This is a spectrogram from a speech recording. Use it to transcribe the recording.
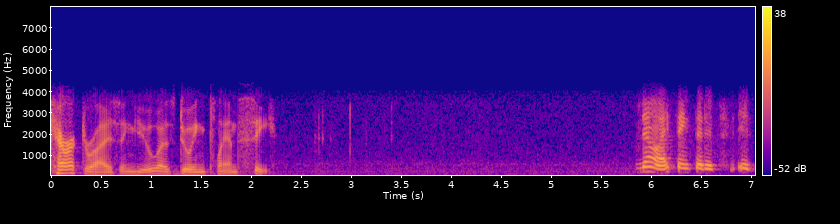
characterizing you as doing plan C? No, I think that it's it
